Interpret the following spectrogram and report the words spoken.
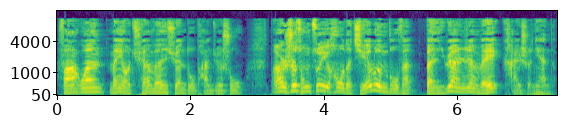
法官没有全文宣读判决书，而是从最后的结论部分“本院认为”开始念的。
